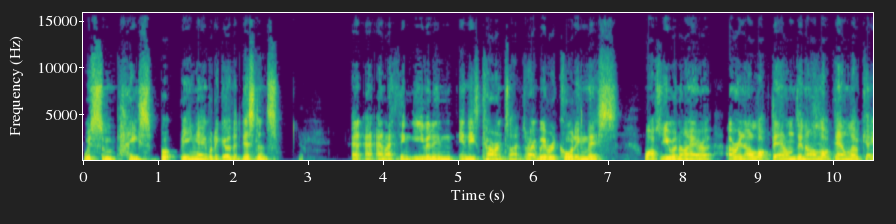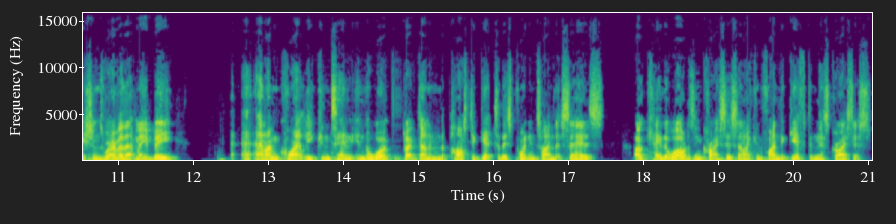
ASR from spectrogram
with some pace, but being able to go the distance. And, and I think even in, in these current times, right, we're recording this whilst you and I are, are in our lockdowns, in our lockdown locations, wherever that may be. And I'm quietly content in the work that I've done in the past to get to this point in time that says, okay, the world is in crisis and I can find the gift in this crisis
